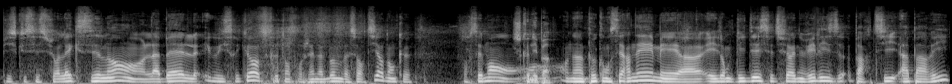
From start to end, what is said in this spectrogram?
puisque c'est sur l'excellent label Egoist Records que ton prochain album va sortir. Donc, euh, forcément, on, Je connais pas. on est un peu concerné. Mais, euh, et donc, l'idée, c'est de faire une release partie à Paris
